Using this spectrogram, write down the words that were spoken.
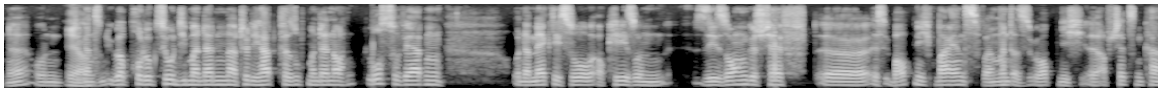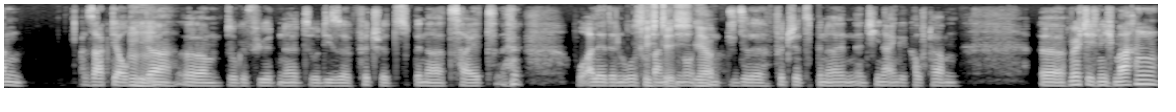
Ne? Und ja. die ganzen Überproduktionen, die man dann natürlich hat, versucht man dann auch loszuwerden. Und da merkte ich so, okay, so ein Saisongeschäft äh, ist überhaupt nicht meins, weil man das überhaupt nicht äh, abschätzen kann sagt ja auch mhm. jeder, ähm, so gefühlt, ne, so diese Fidget Spinner Zeit, wo alle dann losrannten und, ja. und, diese Fidget Spinner in, in China eingekauft haben, äh, möchte ich nicht machen,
